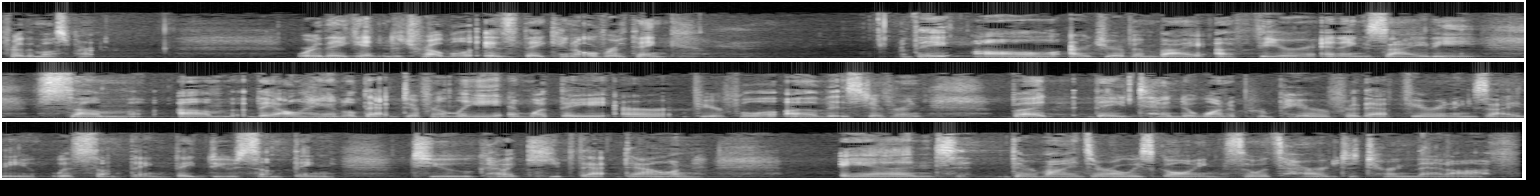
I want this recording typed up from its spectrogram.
for the most part. Where they get into trouble is they can overthink. They all are driven by a fear and anxiety. Some, um, they all handle that differently, and what they are fearful of is different, but they tend to want to prepare for that fear and anxiety with something. They do something to kind of keep that down, and their minds are always going, so it's hard to turn that off.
